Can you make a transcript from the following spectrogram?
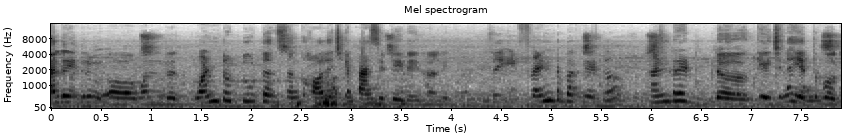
ಅಂದ್ರೆ ಇದ್ರ ಒಂದು ಒನ್ ಟು ಟೂ ಟನ್ಸ್ ಅಂತ ಹಾಲೇಜ್ ಕೆಪಾಸಿಟಿ ಇದೆ ಇದರಲ್ಲಿ. ಸೊ ಈ ಫ್ರಂಟ್ ಬಕೆಟ್ ಹಂಡ್ರೆಡ್ ಕೆ ಜಿನ ಎತ್ತಬಹುದು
